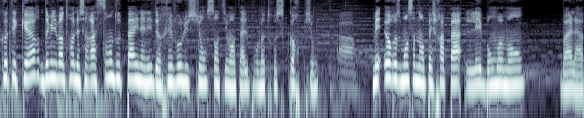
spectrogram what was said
côté cœur, 2023 ne sera sans doute pas une année de révolution sentimentale pour notre scorpion. Ah. Mais heureusement, ça n'empêchera pas les bons moments. Voilà.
